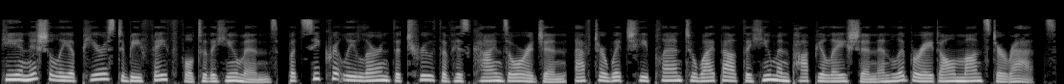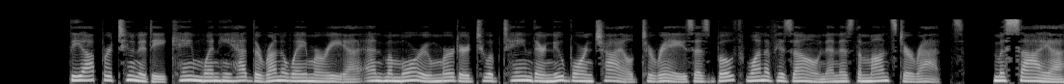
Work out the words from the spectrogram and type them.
He initially appears to be faithful to the humans, but secretly learned the truth of his kind's origin, after which he planned to wipe out the human population and liberate all monster rats. The opportunity came when he had the runaway Maria and Mamoru murdered to obtain their newborn child to raise as both one of his own and as the monster rats. Messiah.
